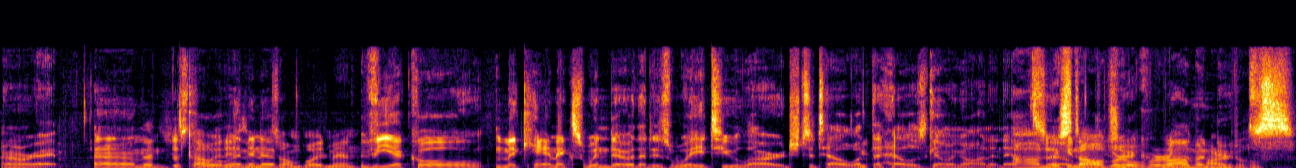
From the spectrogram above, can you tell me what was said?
All right. Um, That's just cool. how it is I'm in in own Zomboid, man. vehicle mechanics window that is way too large to tell what the hell is going on in it. Oh, so- nostalgic over ramen noodles.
